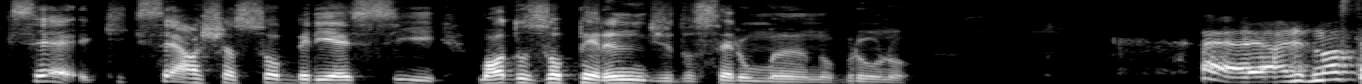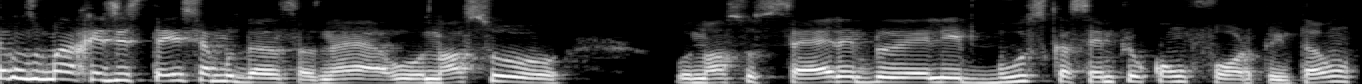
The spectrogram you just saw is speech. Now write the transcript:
que você que que acha sobre esse modus operandi do ser humano, Bruno? É, nós temos uma resistência a mudanças, né? O nosso, o nosso cérebro ele busca sempre o conforto. Então,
